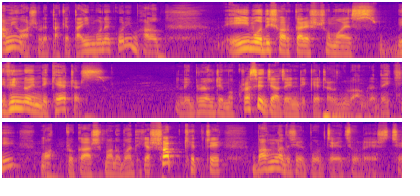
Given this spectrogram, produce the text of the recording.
আমিও আসলে তাকে তাই মনে করি। ভারত, এই মোদী সরকারের সময় বিভিন্ন ইন্ডিকেটার্স লিবারাল ডেমোক্রেসির যা যা ইন্ডিকেটারগুলো আমরা দেখি, মত প্রকাশ, মানবাধিকার, সব ক্ষেত্রে বাংলাদেশের পর্যায়ে চলে এসছে।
